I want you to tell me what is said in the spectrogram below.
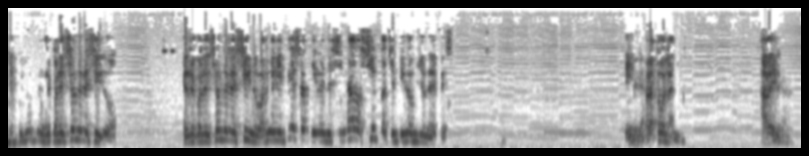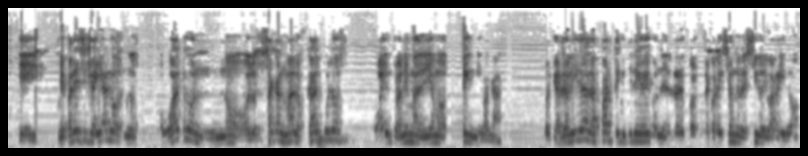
después, en recolección de residuos. En recolección de residuos, barrio de limpieza tienen designado 182 millones de pesos. ¿Sí? Para todo el año. A ver, eh, me parece que hay algo, o algo no, o los sacan mal los cálculos, o hay un problema, digamos, técnico acá. Porque en realidad la parte que tiene que ver con la recolección de residuos y barrido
